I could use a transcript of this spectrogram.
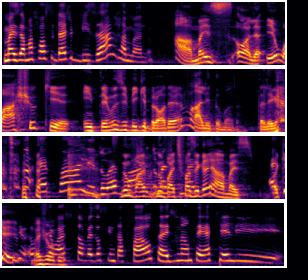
Mas é uma falsidade bizarra, mano. Ah, mas olha, eu acho que em termos de Big Brother é válido, mano. Tá ligado? É válido, é não válido. vai, não vai te fazer mas... ganhar, mas é ok, que, é o jogo. que eu acho que talvez eu sinta falta é de não ter aquele.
